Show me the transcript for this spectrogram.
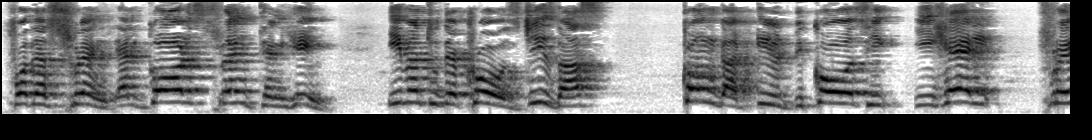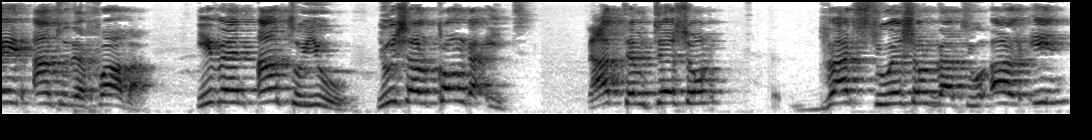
for the strength, and God strengthened him. Even to the cross, Jesus conquered it because he, he had prayed unto the Father. Even unto you, you shall conquer it. That temptation, that situation that you are in,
